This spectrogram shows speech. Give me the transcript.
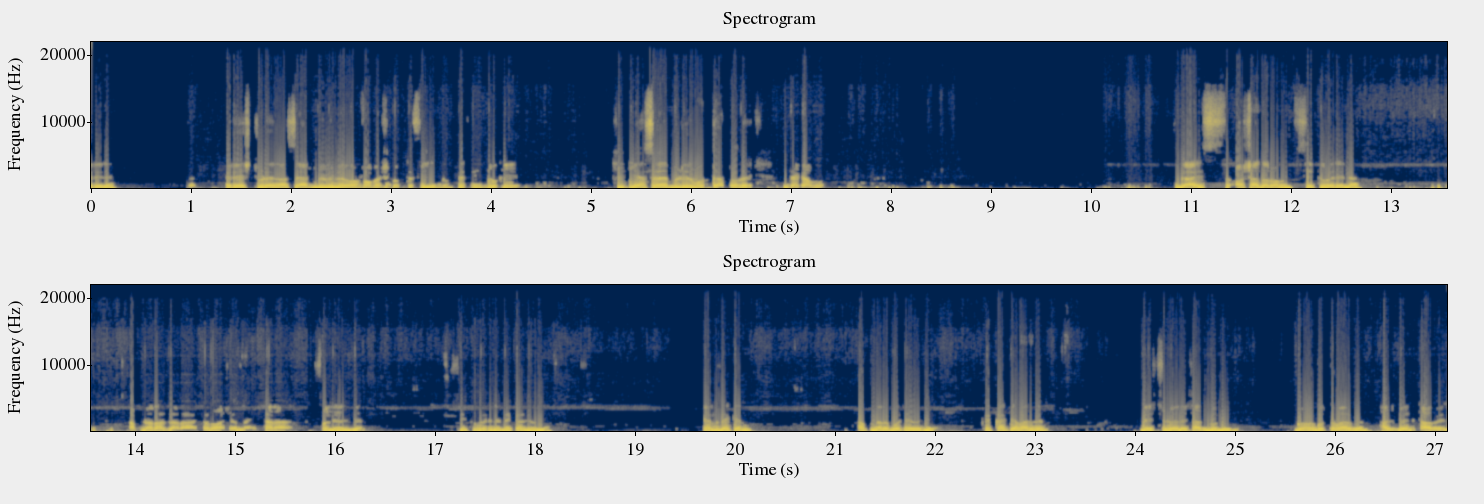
এরিনা রেস্টুরেন্ট আছে আর বিভিন্ন প্রবেশ করতেছি ঢুকতেছি ঢুকে কি কি আছে ভিডিওর মধ্যে আপনাদের দেখাবো। গাইস অসাধারণ সিটু এরিনা আপনারা যারা এখনও আসেন নাই তারা চলে আসবেন সিটু এরিনা দেখার জন্য। এখানে দেখেন আপনারা বসে বসে খাইতে পারবেন। রেস্টুরেন্টের স্বাদগুলি গ্রহণ করতে পারবেন, আসবেন, খাবেন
